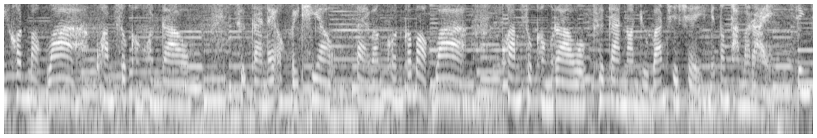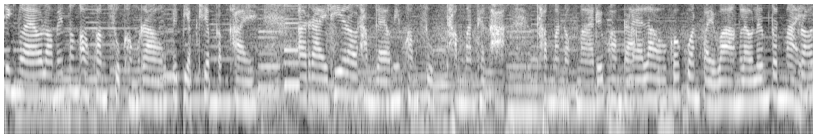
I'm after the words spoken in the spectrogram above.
มีคนบอกว่าความสุขของคนเรา คือการได้ออกไปเที่ยว แต่บางคนก็บอกว่า ความสุขของเราคือการนอนอยู่บ้านเฉยๆ ไม่ต้องทำอะไร จริงๆ แล้วเราไม่ต้องเอาความสุขของเราไปเปรียบเทียบกับใคร อะไรที่เราทำแล้วมีความสุขทำมันเถอะค่ะทำมันออกมาด้วยความรักและเราก็ควรปล่อยวางแล้วเริ่มต้นใหม่เพราะ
